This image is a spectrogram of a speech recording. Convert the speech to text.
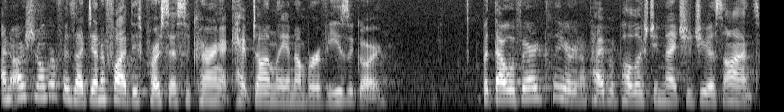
And oceanographers identified this process occurring at Cape Darnley a number of years ago. But they were very clear in a paper published in Nature Geoscience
